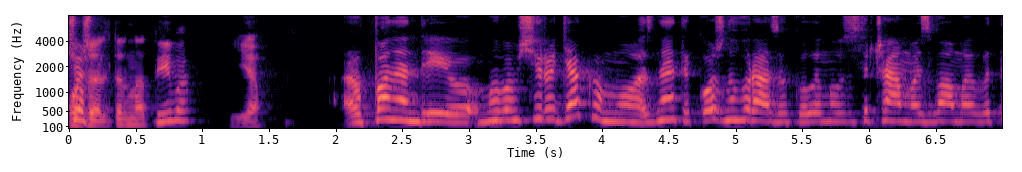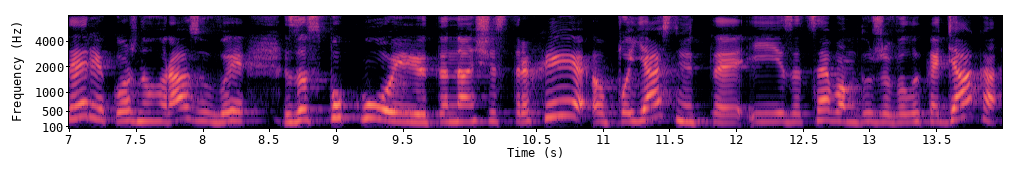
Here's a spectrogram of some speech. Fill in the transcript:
Отже, альтернатива є. Е, Пане Андрію, ми вам щиро дякуємо. Знаєте, кожного разу, коли ми зустрічаємося з вами в етері, кожного разу ви заспокоюєте наші страхи, е, пояснюєте, і за це вам дуже велика дяка,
